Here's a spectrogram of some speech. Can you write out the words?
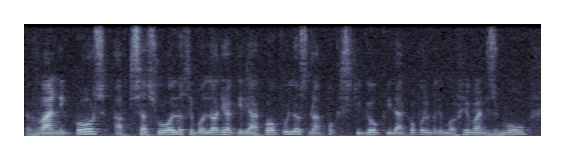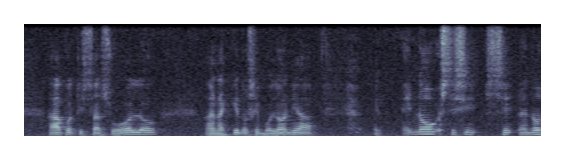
Βανικός από τη Σασουόλο στην Πολώνια ο Κυριακόπουλος. Στην απόκτηση του Γιώργου Κυριακόπουλου με τη μορφή βανισμού από τη Σασουόλο ανακοίνωσε η Πολώνια. Ενώ στη, ενώ,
